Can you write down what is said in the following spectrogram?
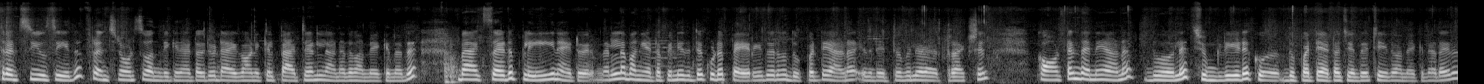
ത്രെഡ്സ് യൂസ് ചെയ്ത് ഫ്രഞ്ച് നോട്ട്സ് വന്നിരിക്കുന്ന കേട്ടോ. ഒരു ഡയഗോണിക്കൽ പാറ്റേണിലാണ് അത് വന്നിരിക്കുന്നത് ബാക്ക് സൈഡ് പ്ലെയിൻ ആയിട്ട് വരും. നല്ല ഭംഗിയായിട്ടോ പിന്നെ ഇതിന്റെ കൂടെ പെയർ ചെയ്ത് വരുന്ന ദുപ്പട്ടയാണ് ഇതിന്റെ ഏറ്റവും വലിയ അട്രാക്ഷൻ കോട്ടൺ തന്നെയാണ് ഇതുപോലെ ചുങ്കിടിയുടെ ദുപ്പട്ടയായിട്ടോ ചെയ്ത് ചെയ്ത് വന്നിരിക്കുന്നത് അതായത്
